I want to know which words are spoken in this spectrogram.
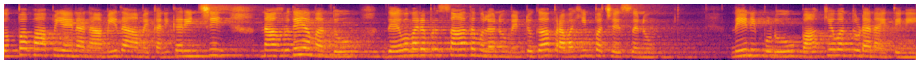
గొప్ప పాపి అయిన నా మీద ఆమె కనికరించి నా హృదయమందు దేవవర ప్రసాదములను మెంటుగా ప్రవహింపచేసెను. నేనిప్పుడు భాగ్యవంతుడనైతిని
